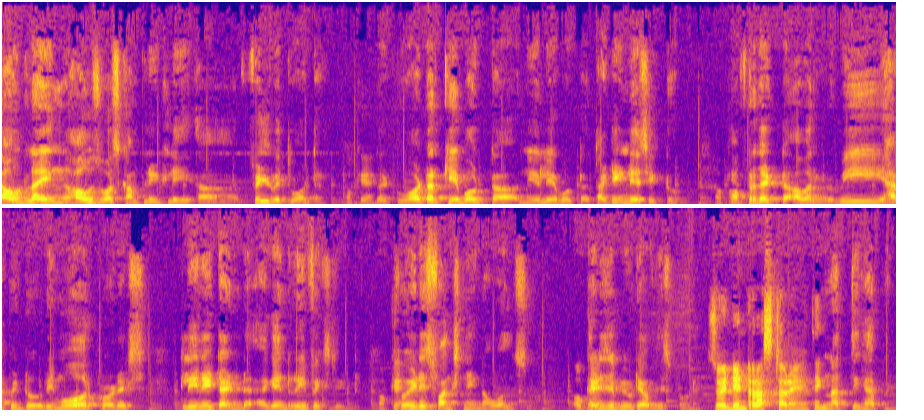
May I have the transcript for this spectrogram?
downlying house was completely uh, filled with water. Okay. That water came out uh, nearly about uh, 13 days it took. Okay. After that, our we happened to remove our products, clean it, and again refixed it. Okay. So it is functioning now also. Okay. That is the beauty of this product. So it didn't rust or anything? Nothing happened.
